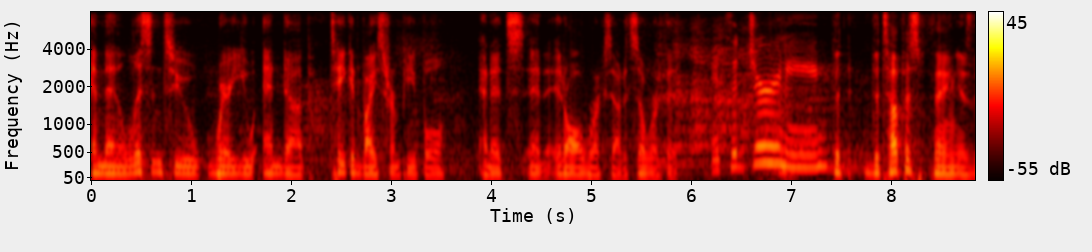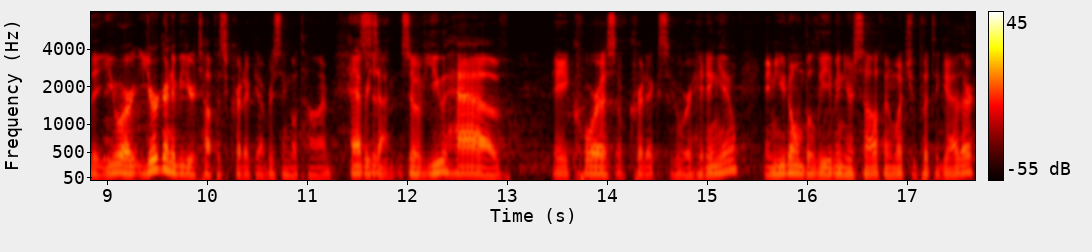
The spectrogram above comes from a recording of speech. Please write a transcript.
and then listen to where you end up take advice from people and it's and it all works out it's so worth it It's a journey. The, the toughest thing is that you are you're going to be your toughest critic every single time. Every So- time. So if you have a chorus of critics who are hitting you and you don't believe in yourself and what you put together,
